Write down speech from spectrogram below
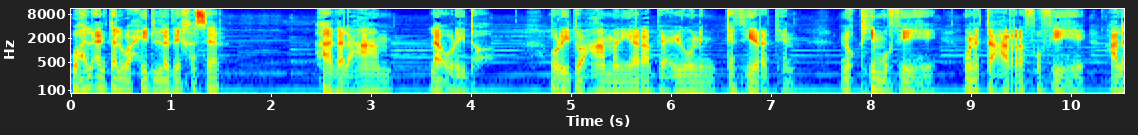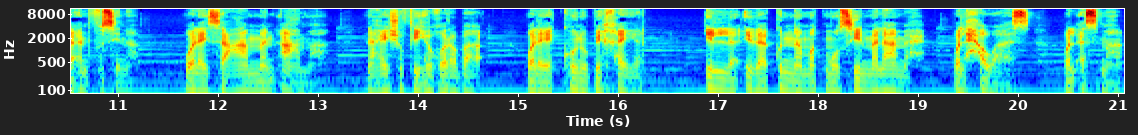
وهل أنت الوحيد الذي خسر؟ هذا العام لا أريده. أريد عاما يرى بعيون كثيرة نقيم فيه ونتعرف فيه على أنفسنا وليس عاما أعمى نعيش فيه غرباء ولا يكون بخير إلا إذا كنا مطموسي الملامح والحواس والأسماء.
